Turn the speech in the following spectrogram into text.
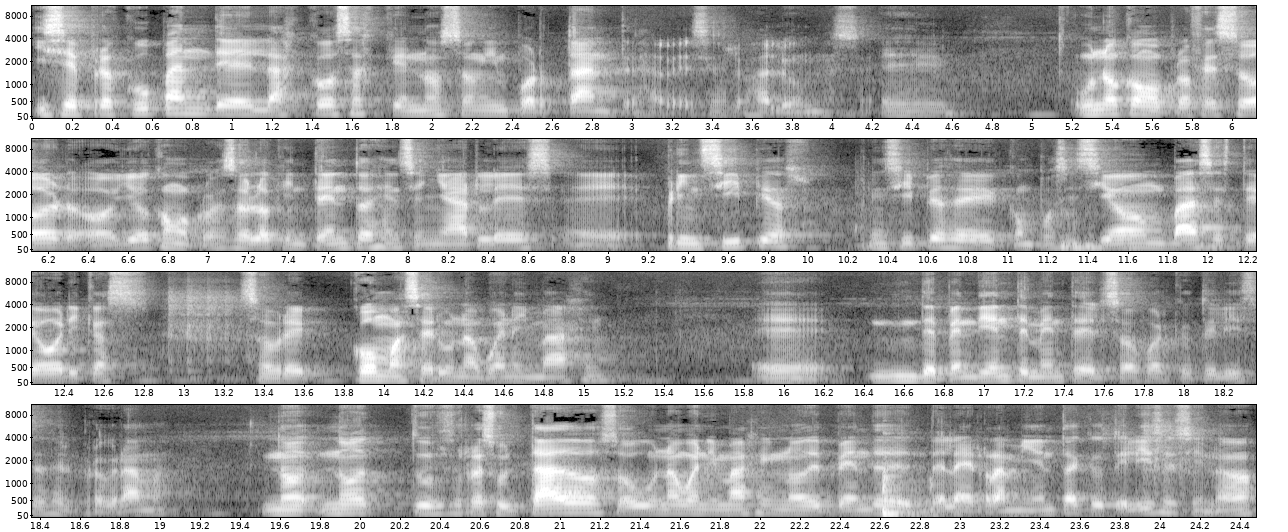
y se preocupan de las cosas que no son importantes a veces los alumnos. Eh, uno como profesor o yo como profesor lo que intento es enseñarles principios, principios de composición, bases teóricas sobre cómo hacer una buena imagen eh, independientemente del software que utilices, del programa. No, no, tus resultados o una buena imagen no depende de, la herramienta que utilices, sino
